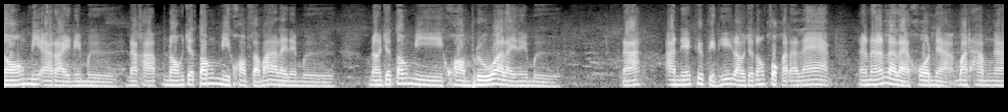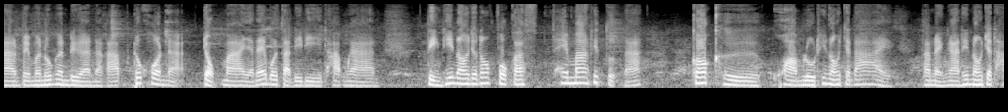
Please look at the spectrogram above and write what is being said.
น้องมีอะไรในมือนะครับ น้องจะต้องมีความสามารถอะไรในมือ น้องจะต้องมีความรู้อะไรในมือนะ อันนี้คือสิ่งที่เราจะต้องโฟกัสอันแรก ดังนั้นหลาย ๆ คนเนี่ยมาทำงานเป็นมนุษย์เงินเดือนนะครับ ทุกคนน่ะจบมาอยากได้บริษัทดีๆทำงาน สิ่งที่น้องจะต้องโฟกัสให้มากที่สุดนะ ก็คือความรู้ที่น้องจะได้ตำแหน่งงานที่น้องจะท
